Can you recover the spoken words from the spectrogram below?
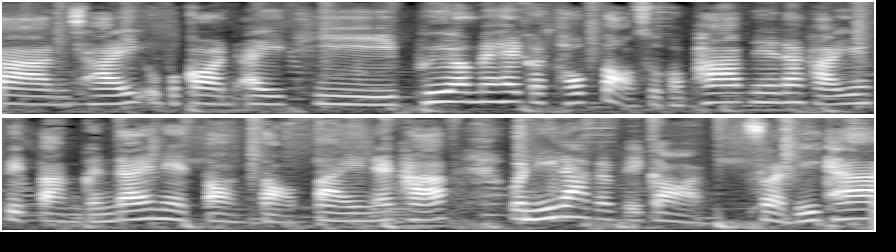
การใช้อุปกรณ์ไอทีเพื่อไม่ให้กระทบต่อสุขภาพเนี่ยนะคะ ยังติดตามกันได้ในตอนต่อไปนะคะ วันนี้ลากันไปก่อน สวัสดีค่ะ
